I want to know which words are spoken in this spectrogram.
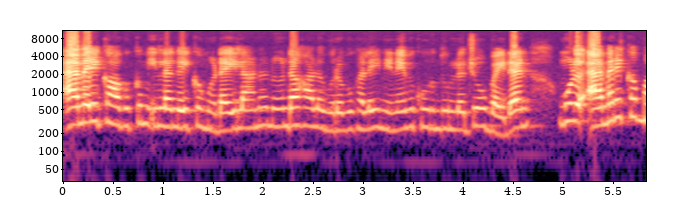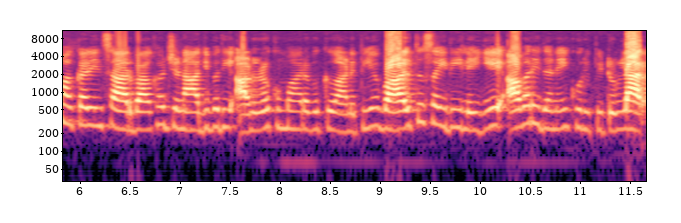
அமெரிக்காவுக்கும் இலங்கைக்கும் இடையிலான நீண்டகால உறவுகளை நினைவு கூர்ந்துள்ள ஜோ பைடன் முழு அமெரிக்க மக்களின் சார்பாக ஜனாதிபதி அனுரகுமாரவுக்கு அனுப்பிய வாழ்த்து செய்தியிலேயே அவர் இதனை குறிப்பிட்டுள்ளார்.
